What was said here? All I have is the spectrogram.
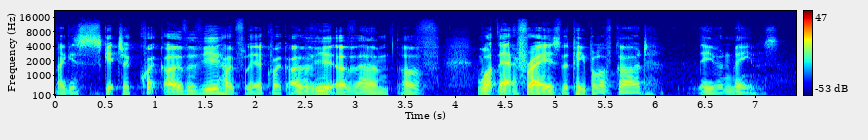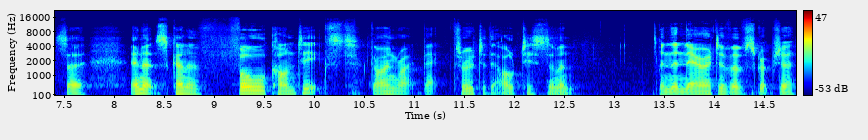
I guess, sketch a quick overview, hopefully a quick overview of um, of what that phrase, "the people of God," even means. So, in its kind of full context, going right back through to the Old Testament, in the narrative of Scripture,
